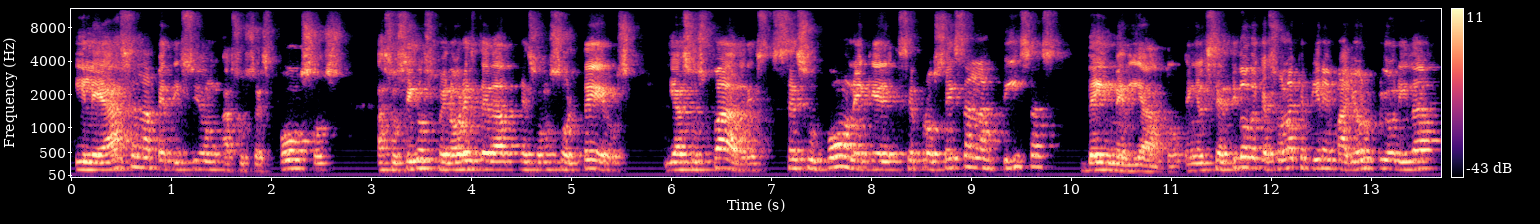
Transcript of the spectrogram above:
y le hacen la petición a sus esposos, a sus hijos menores de edad que son solteros y a sus padres, se supone que se procesan las visas de inmediato, en el sentido de que son las que tienen mayor prioridad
